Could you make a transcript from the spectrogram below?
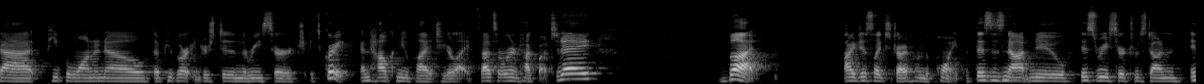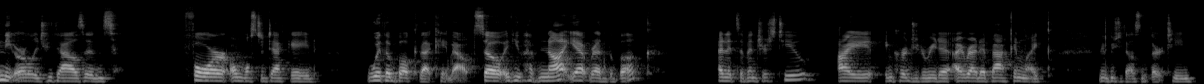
that people want to know, that people are interested in the research. It's great. And how can you apply it to your life? That's what we're going to talk about today. But I just like to drive home the point that this is not new. This research was done in the early 2000s for almost a decade with a book that came out. So if you have not yet read the book and it's of interest to you, I encourage you to read it. I read it back in like maybe 2013.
